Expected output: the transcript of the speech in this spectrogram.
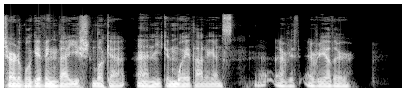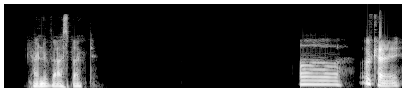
charitable giving that you should look at, and you can weigh that against every every other kind of aspect. Uh, okay.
